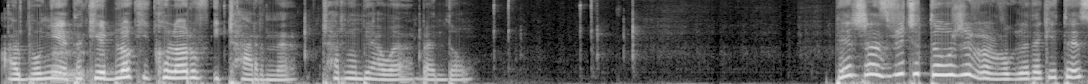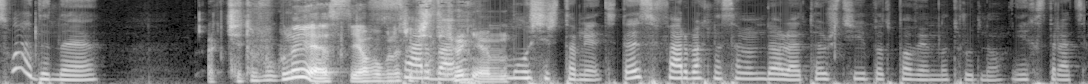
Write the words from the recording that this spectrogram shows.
Albo nie, E. takie bloki kolorów i czarne. Czarno-białe będą. Pierwszy raz w życiu to używam w ogóle, takie to jest ładne. A gdzie to w ogóle jest? Ja w ogóle czegoś farbach. nie wiem. Musisz to mieć. To jest w farbach na samym dole, to już ci podpowiem, no trudno, niech stracę.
